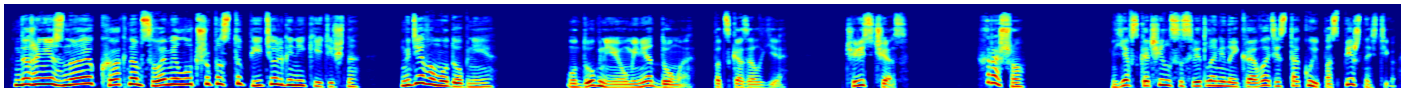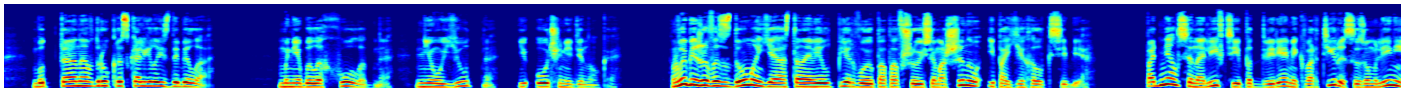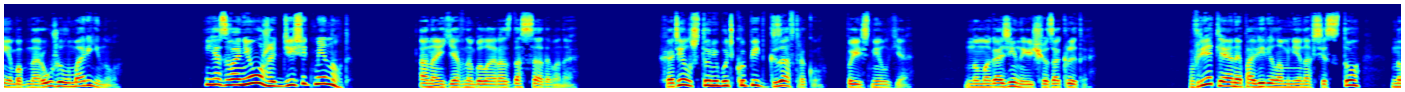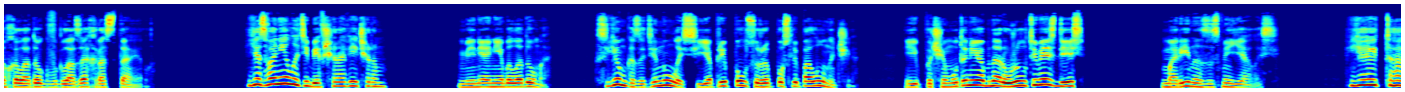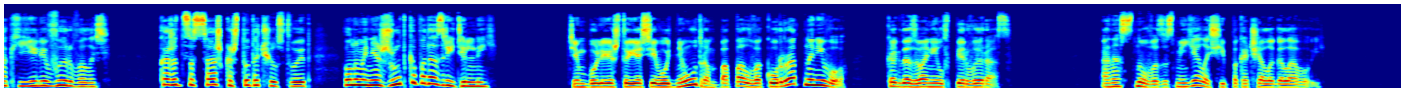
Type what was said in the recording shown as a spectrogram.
«Даже не знаю, как нам с вами лучше поступить, Ольга Никитична. Где вам удобнее?» «Удобнее у меня дома», — подсказал я. «Через час». «Хорошо». Я вскочил со Светланиной кровати с такой поспешностью, будто она вдруг раскалилась до бела. Мне было холодно, неуютно и очень одиноко. Выбежав из дома, я остановил первую попавшуюся машину и поехал к себе. Поднялся на лифте и под дверями квартиры с изумлением обнаружил Марину. «Я звоню уже десять минут». Она явно была раздосадована. «Хотел что-нибудь купить к завтраку», — пояснил я. «Но магазины еще закрыты». Вряд ли она поверила мне на все сто, но холодок в глазах растаял. «Я звонила тебе вчера вечером». Меня не было дома. Съемка затянулась, я приполз уже после полуночи. И почему-то не обнаружил тебя здесь». Марина засмеялась. «Я и так еле вырвалась. Кажется, Сашка что-то чувствует. Он у меня жутко подозрительный». Тем более, что я сегодня утром попал в аккурат на него, когда звонил в первый раз. Она снова засмеялась и покачала головой.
